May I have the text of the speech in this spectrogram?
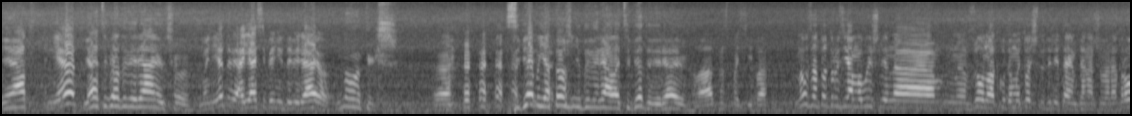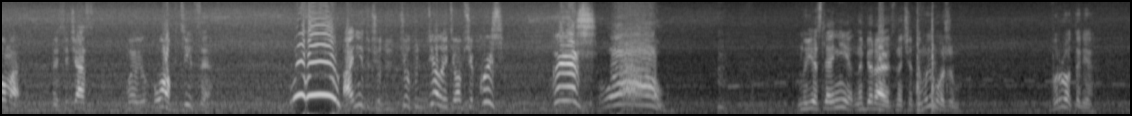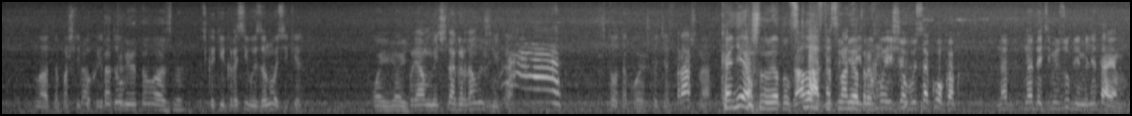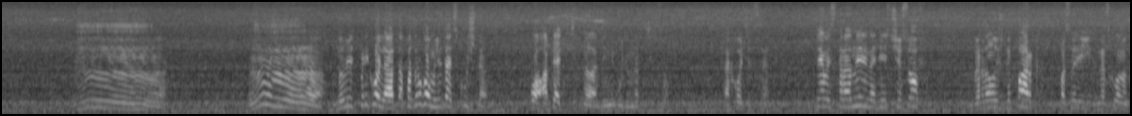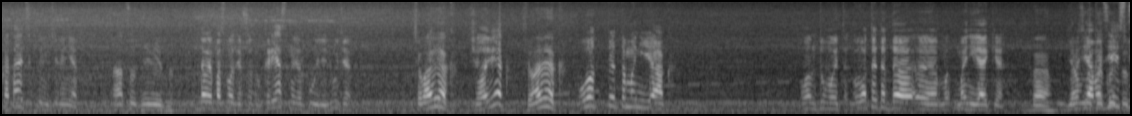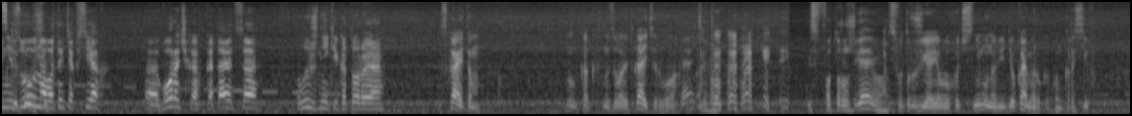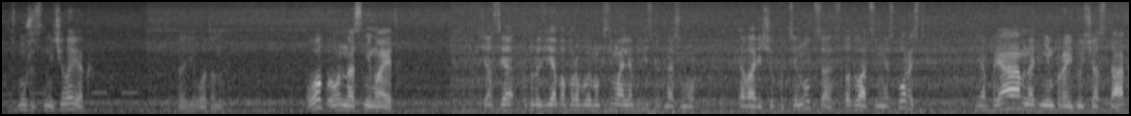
Нет. Нет? Я тебе доверяю, что? Мне, доверя- а я себе не доверяю. Ну ты ж. Себе бы я тоже не доверял, а тебе доверяю. Ладно, спасибо. Ну, зато, друзья, мы вышли на, в зону, откуда мы точно долетаем до нашего аэродрома. То есть сейчас мы... О, птицы! А Они-то что, что тут делаете вообще? Кыш! Кыш! Вау! Ну, если они набирают, значит, и мы можем. В роторе. Ладно, пошли по хребту. это важно? Есть какие красивые заносики. Ой-ой. Прям мечта горнолыжника. Что такое? Что тебе страшно? Конечно, я тут Да ладно, смотри, метрах. мы еще высоко, как над, над этими зубьями летаем. Ну ведь прикольно, а по-другому летать скучно. О, опять птица. Ну ладно, не будем на птицу охотиться. С левой стороны на 10 часов горнолыжный парк. Посмотри, на склонах катается кто-нибудь или нет. А тут не видно. Давай посмотрим, что там крест наверху или люди. Человек, Человек? человек. Вот это маньяк. Он думает, вот это да, э, маньяки. Да. Друзья, вот здесь внизу скитушек. на вот этих всех э, горочках катаются лыжники, которые с кайтом. Ну, как их называют? Кайтер, во. Катер. Из фоторужья его. С фоторужья я его хоть сниму на видеокамеру, как он красив. Мужественный человек. Смотри, вот он. Оп, и он нас снимает. Сейчас я, друзья, попробую максимально близко к нашему товарищу подтянуться. 120 у меня скорость. Я прям над ним пройду сейчас так.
